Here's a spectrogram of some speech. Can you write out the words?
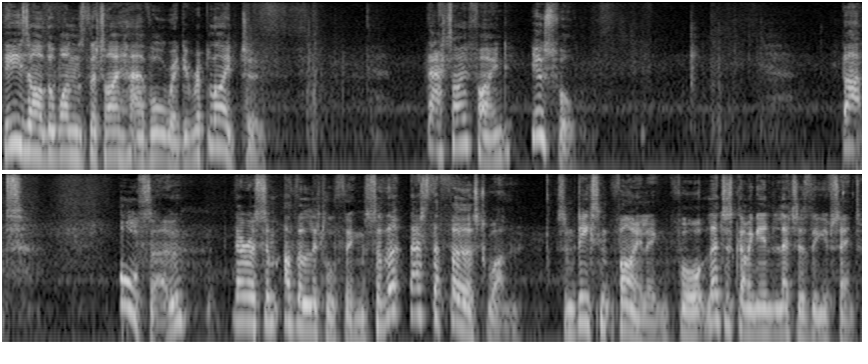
These are the ones that I have already replied to. That I find useful. But also, there are some other little things. So that, that's the first one. Some decent filing for letters coming in, letters that you've sent.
